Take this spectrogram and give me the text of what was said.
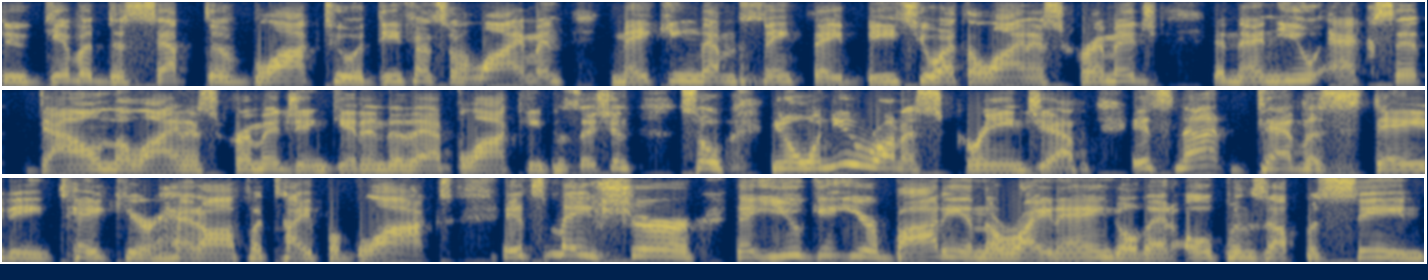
to give a deceptive block to a defensive lineman, making them think they beat you at the line of scrimmage, and then you exit down the line of scrimmage and get into that blocking position. So, you know, when you run a screen, Jeff, it's not devastating, take your head off a type of block blocks. It's make sure that you get your body in the right angle that opens up a seam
